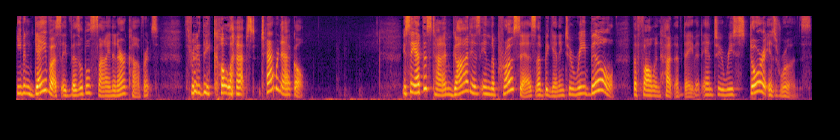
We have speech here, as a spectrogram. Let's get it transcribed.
even gave us a visible sign in our conference through the collapsed tabernacle. You see, at this time, God is in the process of beginning to rebuild the fallen hut of David and to restore its ruins.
